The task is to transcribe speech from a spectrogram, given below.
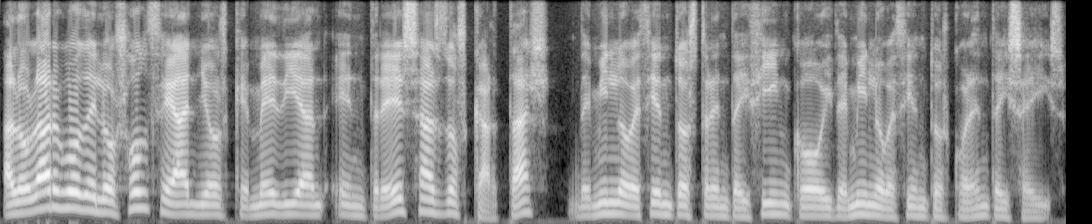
A lo largo de los once años que median entre esas dos cartas, de 1935 y de 1946,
